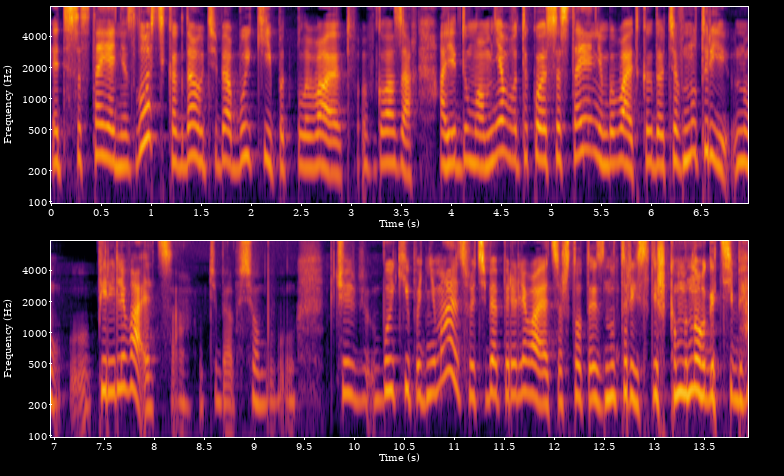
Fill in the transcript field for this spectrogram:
это состояние злости, когда у тебя буйки подплывают в глазах. А я думаю, а мне вот такое состояние бывает, когда у тебя внутри, ну, переливается, у тебя все, буйки поднимаются, у тебя переливается что-то изнутри, слишком много тебя,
